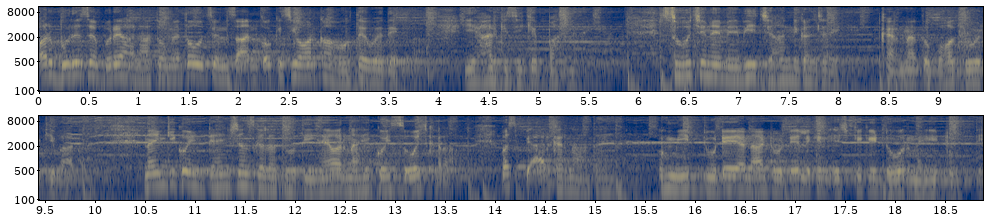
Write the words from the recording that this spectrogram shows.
और बुरे से बुरे हालातों में तो उस इंसान को किसी और का होते हुए देखना, ये हर किसी के बस में नहीं है। सोचने में भी जान निकल जाएगी। करना तो बहुत दूर की बात है। ना इनकी कोई इंटेंशंस गलत होती हैं और ना ही कोई सोच खराब। बस प्यार करना आता है। उम्मीद टूटे या ना टूटे, लेकिन इश्क की डोर नहीं टूटती।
